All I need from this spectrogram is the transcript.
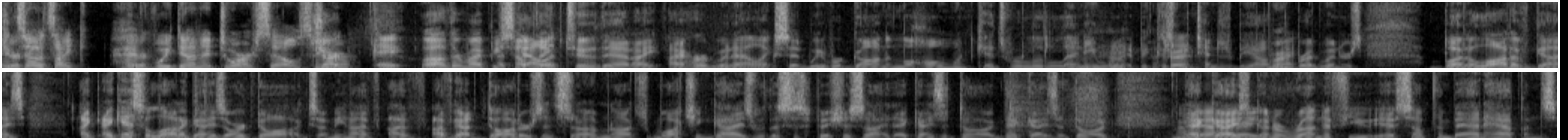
And so it's like, have we done it to ourselves here? Eh, Well, there might be That's something valid. to that. I, I heard what Alex said. We were gone in the home when kids were little anyway because we tended to be out in the breadwinners. But a lot of guys, I, I guess a lot of guys are dogs. I mean, I've, I've I've got daughters, and so I'm not watching guys with a suspicious eye. That guy's a dog. That guy's a dog. that yeah. guy's Right. going to run if you if something bad happens.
